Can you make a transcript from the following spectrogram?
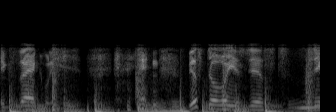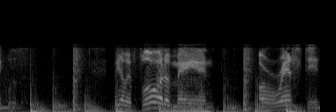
Exactly. And this story is just ridiculous. We have a Florida man arrested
